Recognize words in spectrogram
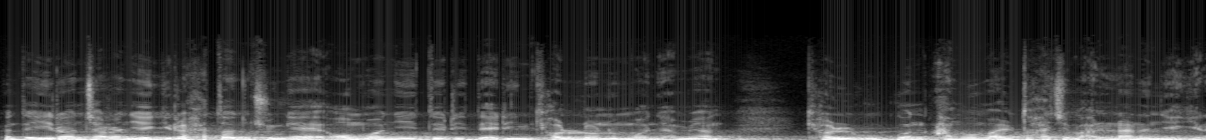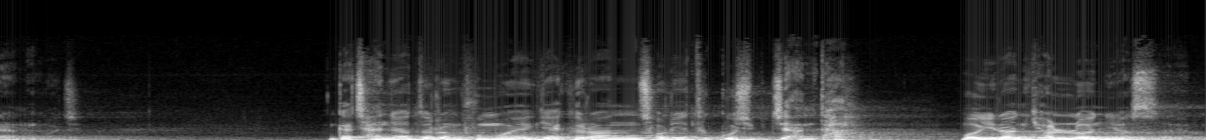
근데 이런저런 얘기를 하던 중에 어머니들이 내린 결론은 뭐냐면 결국은 아무 말도 하지 말라는 얘기라는 거죠. 그러니까 자녀들은 부모에게 그런 소리 듣고 싶지 않다. 뭐 이런 결론이었어요.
